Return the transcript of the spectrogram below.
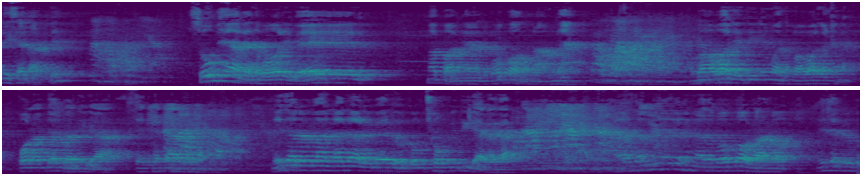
နှိမ့်ဆက်လာပြီမှန်ပါဗျာ စိုးမရတဲ့သဘောတွေပဲလို့မှတ်ပါများသဘောပေါက်မလားဟုတ်လားဟုတ်ပါပါသဘာဝတွေသိနေမှသဘာဝလက္ခဏာပေါ်တာပြောတာသိတာသင်္ခါရလက္ခဏာနေသာဒုက္ခအနတ္တတွေပဲလို့အကုန်ခြုံပြီးသိလာတာကအဲသမီးလက္ခဏာသဘောပေါက်လာတော့နေသာဒုက္ခ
